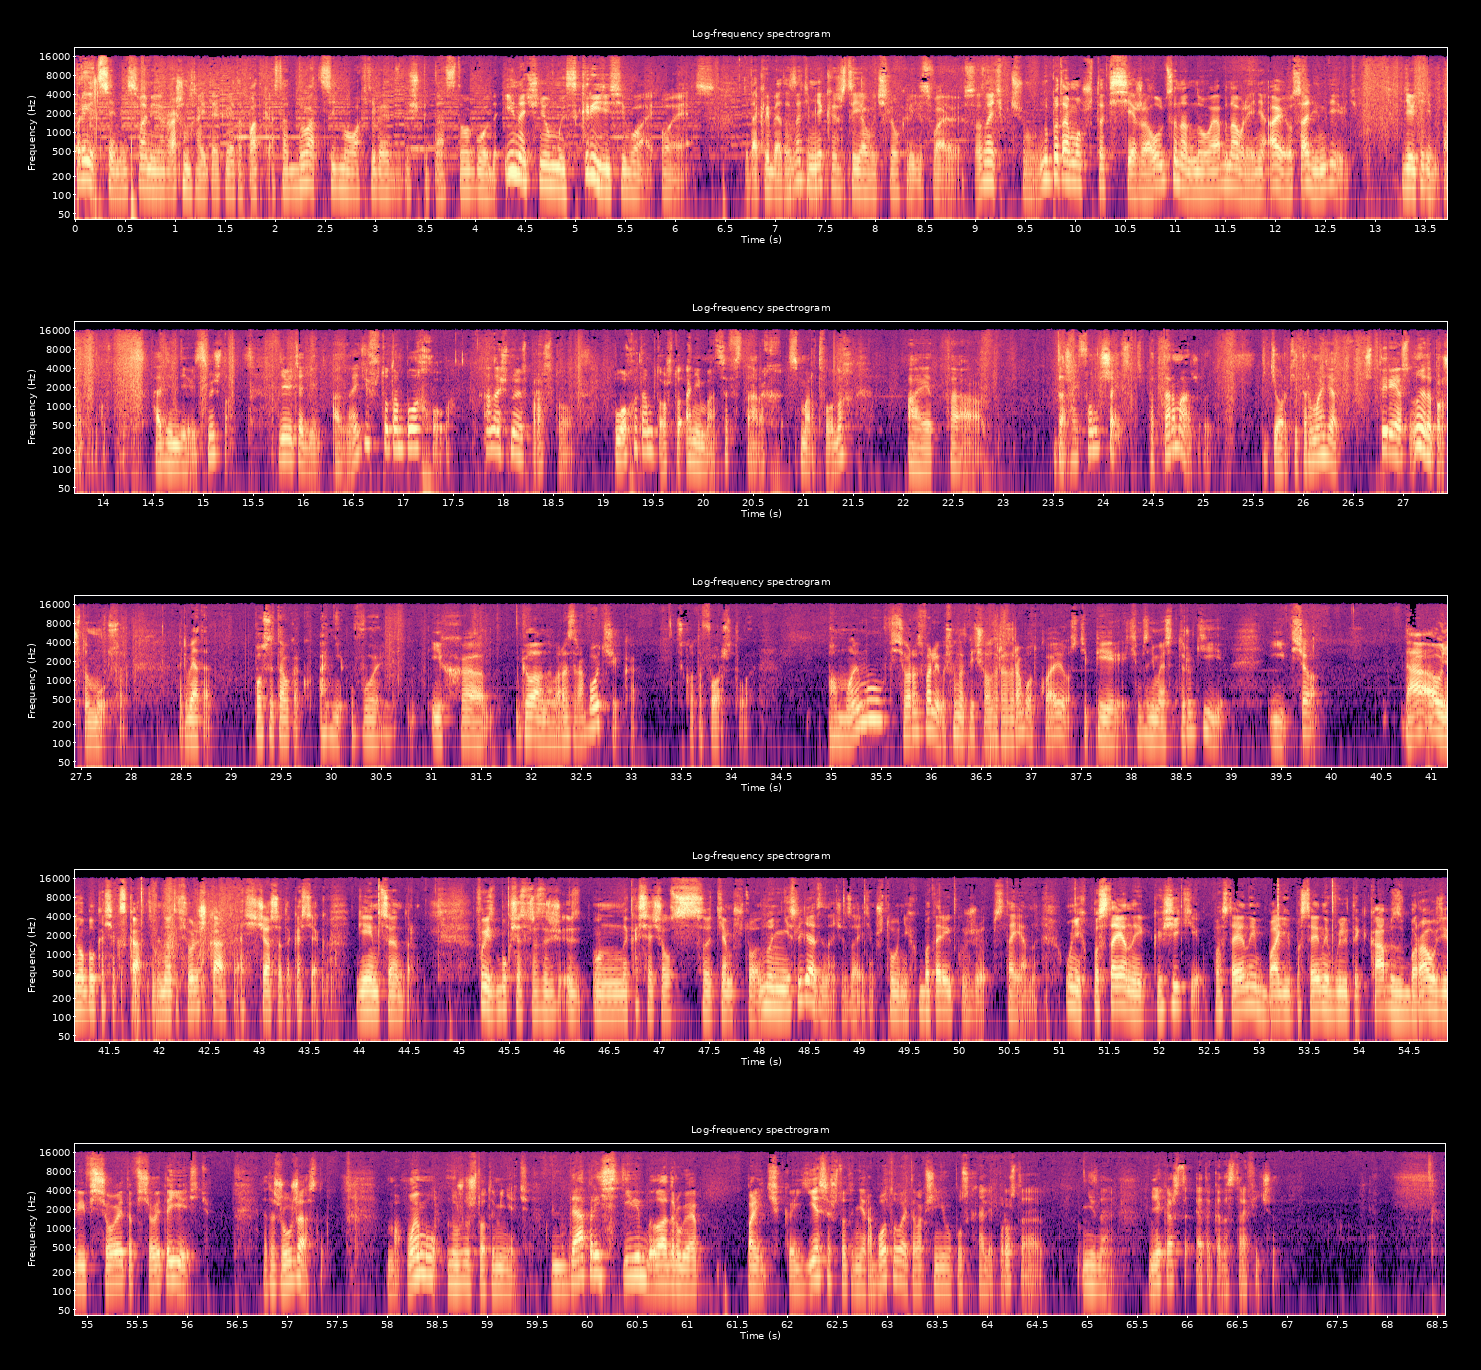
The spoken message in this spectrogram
Привет всем, с вами Russian High Tech, и это подкаст от 27 октября 2015 года. И начнем мы с кризиса в iOS. Итак, ребята, знаете, мне кажется, я вычислил кризис в iOS. А знаете почему? Ну, потому что все жалуются на новое обновление iOS 1.9. 9.1, пардон. 1.9, смешно. 9.1. А знаете, что там плохого? А начну я с простого. Плохо там то, что анимация в старых смартфонах, а это даже iPhone 6 подтормаживает. Пятерки тормозят. 4S, ну это просто мусор. Ребята, после того, как они уволили их э, главного разработчика, Скотта Форстела, по-моему, все развалилось. Он отвечал за разработку iOS. Теперь этим занимаются другие. И все. Да, у него был косяк с картами, но это всего лишь карты, а сейчас это косяк. Game Center. Facebook сейчас разреш... он накосячил с тем, что, ну, не следят, значит, за этим, что у них батарейку живет постоянно. У них постоянные косяки, постоянные баги, постоянные вылеты капс в браузере, все это, все это есть. Это же ужасно. По-моему, нужно что-то менять. Да, при Стиве была другая политика. Если что-то не работало, это вообще не выпускали. Просто, не знаю, мне кажется, это катастрофично.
